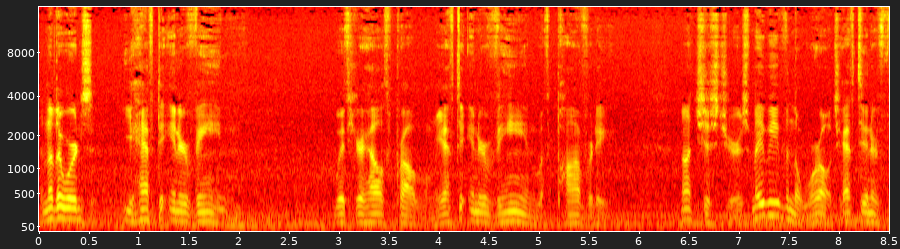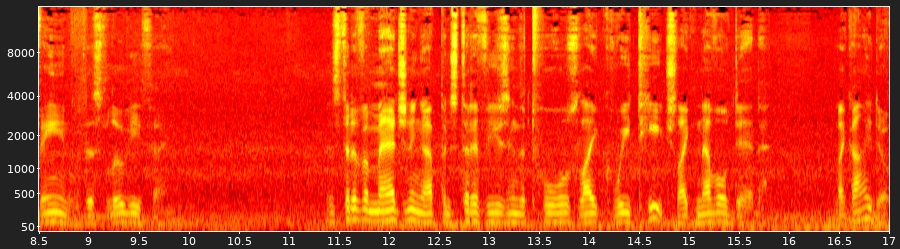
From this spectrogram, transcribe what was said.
In other words, you have to intervene with your health problem. You have to intervene with poverty. Not just yours, maybe even the world. You have to intervene with this loogie thing. Instead of imagining up, instead of using the tools like we teach, like Neville did, like I do.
